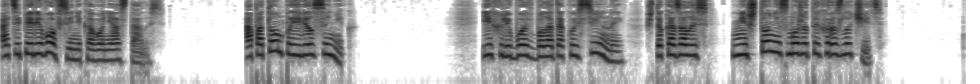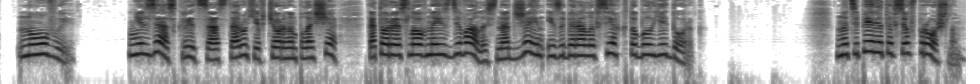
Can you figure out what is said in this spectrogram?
А теперь и вовсе никого не осталось. А потом появился Ник. Их любовь была такой сильной, что, казалось, ничто не сможет их разлучить. Но, увы, Нельзя скрыться от старухи в черном плаще, которая словно издевалась над Джейн и забирала всех, кто был ей дорог. Но теперь это все в прошлом.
